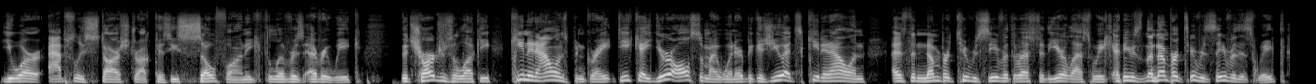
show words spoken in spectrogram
you are absolutely starstruck because he's so fun. He delivers every week. The Chargers are lucky. Keenan Allen's been great. DK, you're also my winner because you had Keenan Allen as the number two receiver the rest of the year last week, and he was the number two receiver this week.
